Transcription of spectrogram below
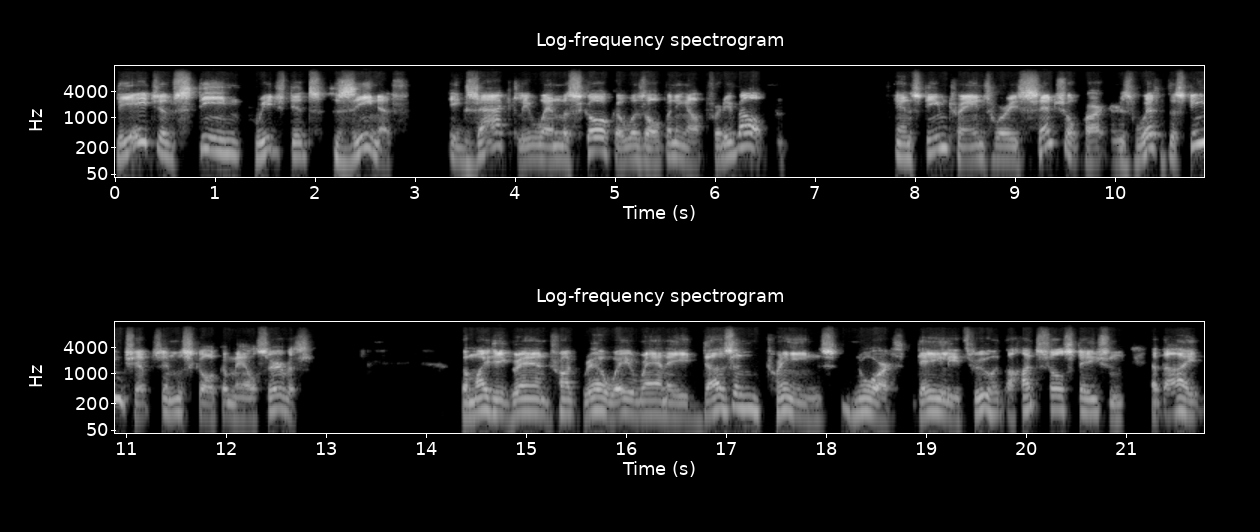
The age of steam reached its zenith exactly when Muskoka was opening up for development. And steam trains were essential partners with the steamships in Muskoka mail service. The mighty Grand Trunk Railway ran a dozen trains north daily through the Huntsville station at the height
